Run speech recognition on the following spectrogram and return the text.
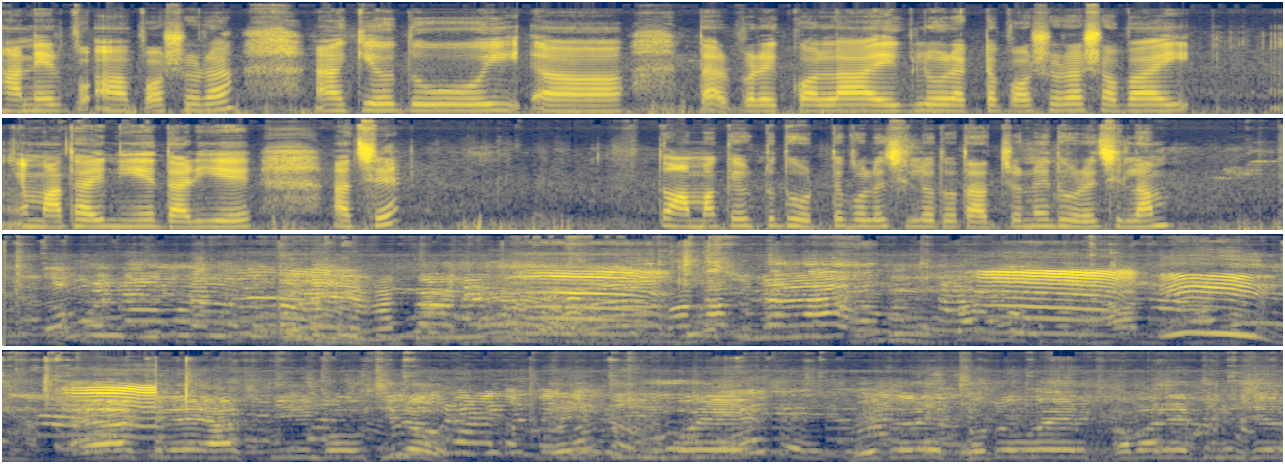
ধানের পসরা কেউ দই তারপরে কলা, এগুলোর একটা পসরা সবাই মাথায় নিয়ে দাঁড়িয়ে আছে। তো আমাকে একটু ধরতে বলেছিল, তো তার জন্যই ধরেছিলাম। আর তিন বউ ছিল। এই তিন বইয়ের ভেতরে ছোট বইয়ের খাবারের জিনিসের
